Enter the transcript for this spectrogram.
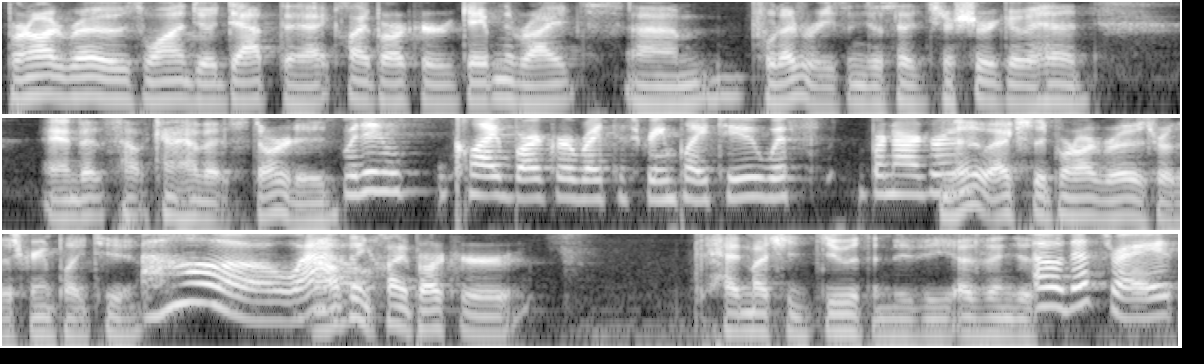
Bernard Rose wanted to adapt that. Clive Barker gave him the rights um, for whatever reason, just said, "Sure, sure, go ahead." And that's how kind of how that started. But didn't Clive Barker write the screenplay too with Bernard Rose? No, actually, Bernard Rose wrote the screenplay too. Oh, wow. I don't think Clive Barker had much to do with the movie other than just Oh, that's right.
